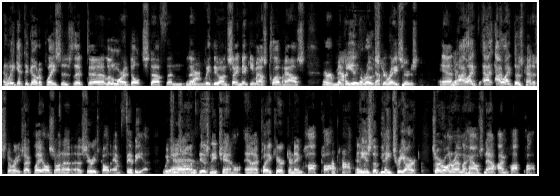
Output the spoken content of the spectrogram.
And we get to go to places that uh, a little more adult stuff than, than Yeah. we do on, say, Mickey Mouse Clubhouse or Mickey and the Roadster Racers. And Yeah. I like I, I like those kind of stories. I play also on a, a series called Amphibia, which is on Disney Channel, and I play a character named Hop Pop Pop pop. and he's the patriarch. So everyone around the house now, I'm Hop Pop.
